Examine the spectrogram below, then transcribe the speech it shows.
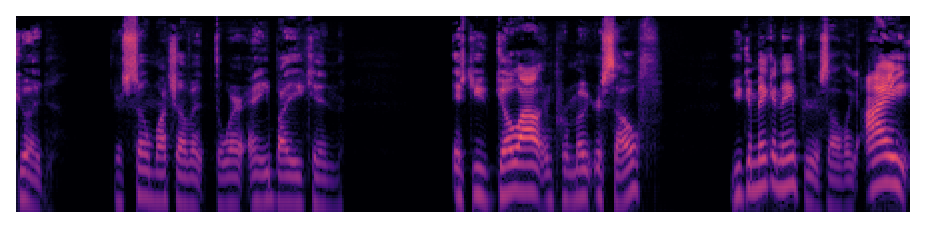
good. There's so much of it to where anybody can if you go out and promote yourself, you can make a name for yourself. Like I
